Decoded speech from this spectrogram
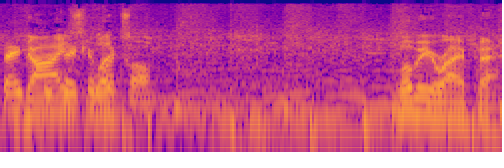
thanks guys. for taking let's. my call. We'll be right back.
